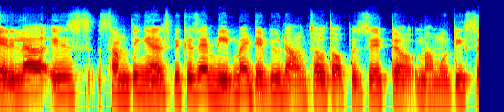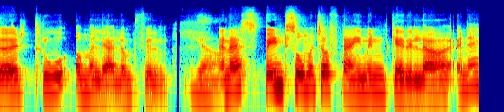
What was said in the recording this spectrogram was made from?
Kerala is something else because I made my debut down south opposite uh, Mammootty sir through a Malayalam film. Yeah. And I've spent so much of time in Kerala and I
